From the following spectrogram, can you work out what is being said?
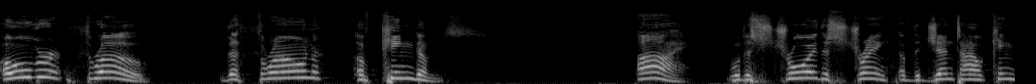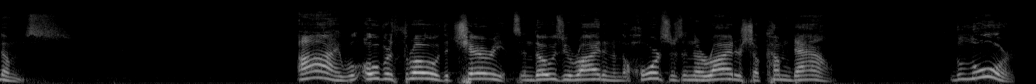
overthrow the throne of kingdoms. I will destroy the strength of the Gentile kingdoms. I will overthrow the chariots and those who ride in them. The horses and their riders shall come down. The Lord,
